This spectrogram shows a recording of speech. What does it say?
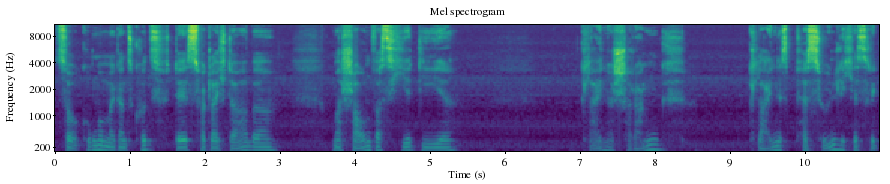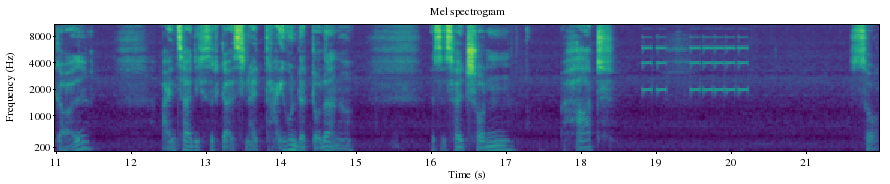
So, gucken wir mal ganz kurz. Der ist zwar gleich da, aber mal schauen, was hier die Kleiner Schrank, kleines persönliches Regal, einseitiges Regal. Es sind halt 300 Dollar, ne? Es ist halt schon hart. So,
